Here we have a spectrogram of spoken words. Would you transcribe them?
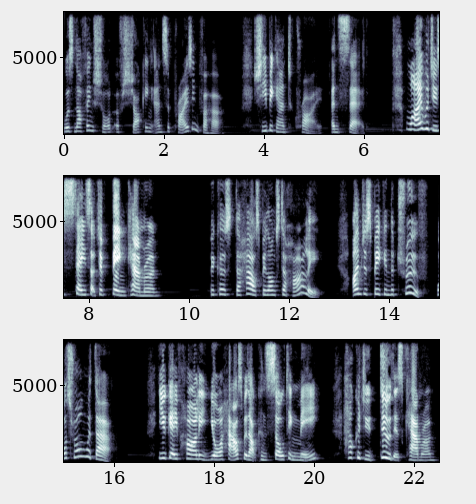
was nothing short of shocking and surprising for her. She began to cry and said, why would you say such a thing, Cameron? Because the house belongs to Harley. I'm just speaking the truth. What's wrong with that? You gave Harley your house without consulting me. How could you do this, Cameron?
